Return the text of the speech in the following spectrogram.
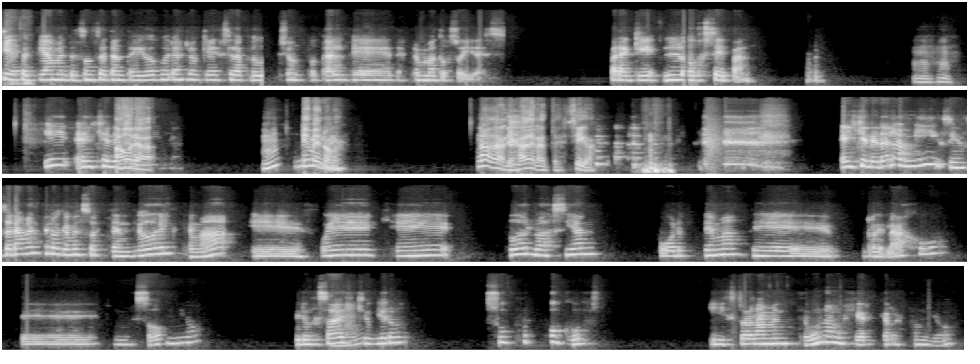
Sí, efectivamente, son 72 horas lo que es la producción total de, de espermatozoides. Para que lo sepan. Ujú. Y en general. Ahora, ¿Mm? Dime nomás. No, dale, adelante, siga. En general, a mí, sinceramente, lo que me sorprendió del tema eh, fue que todos lo hacían por temas de relajo, de insomnio, pero sabes que hubieron súper pocos y solamente una mujer que respondió.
